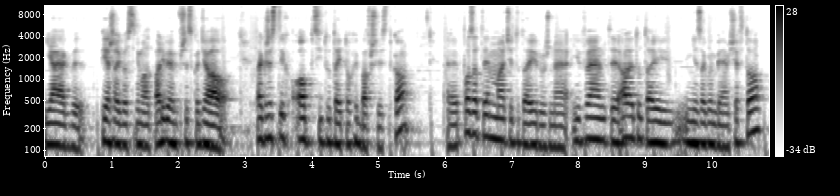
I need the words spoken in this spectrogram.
ja jakby pierwszego streama odpaliłem, wszystko działało. Także z tych opcji tutaj to chyba wszystko. E, Poza tym macie tutaj różne eventy, ale tutaj nie zagłębiałem się w to.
